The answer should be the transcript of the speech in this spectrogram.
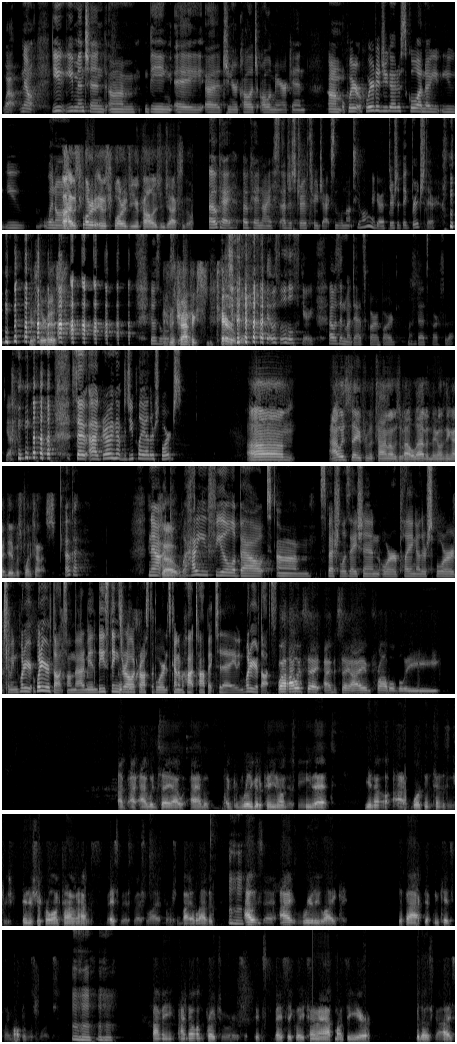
wow. Now you you mentioned um, being a, a junior college All American. Um, where where did you go to school? I know you you you went on. Uh, it was Florida. It was Florida Junior College in Jacksonville. Okay. Okay. Nice. I just drove through Jacksonville not too long ago. There's a big bridge there. yes, there is. It was a little. And the scary. traffic's terrible. it was a little scary. I was in my dad's car. I borrowed my dad's car for that. Yeah. so, uh, growing up, did you play other sports? Um, I would say from the time I was about 11, the only thing I did was play tennis. Okay. Now, so, how do you feel about um, specialization or playing other sports? I mean, what are your what are your thoughts on that? I mean, these things are all across the board. It's kind of a hot topic today. I mean, what are your thoughts? Well, I would say I would say I am probably I, I, I would say I, I have a, a really good opinion on this, being that you know I've worked in the tennis industry, industry for a long time, and I was basically a specialized person by 11 Mm-hmm. I would say I really like the fact that when kids play multiple sports. Mm-hmm, mm-hmm. I mean, I know on the pro tour it's, it's basically 10 and a half months a year for those guys.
